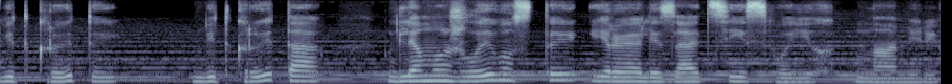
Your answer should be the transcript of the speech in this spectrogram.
Відкритий, відкрита для можливостей і реалізації своїх намірів.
